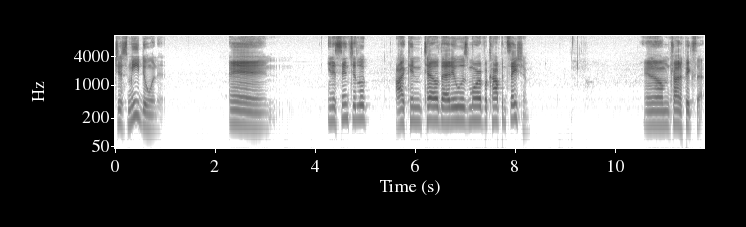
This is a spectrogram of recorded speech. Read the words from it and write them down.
just me doing it. And in a sense, it looked, I can tell that it was more of a compensation. And I'm trying to fix that.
